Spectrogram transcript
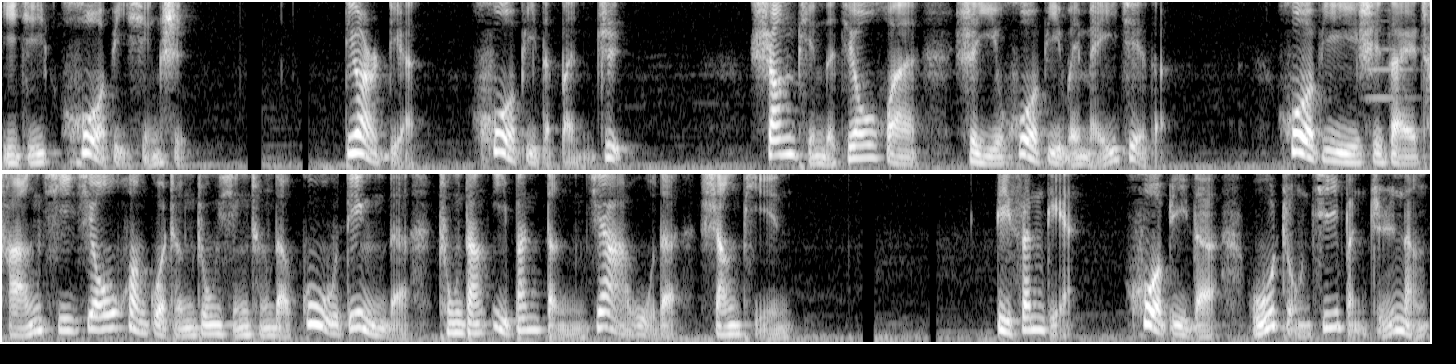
以及货币形式。第二点，货币的本质，商品的交换是以货币为媒介的。货币是在长期交换过程中形成的固定的、充当一般等价物的商品。第三点，货币的五种基本职能，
